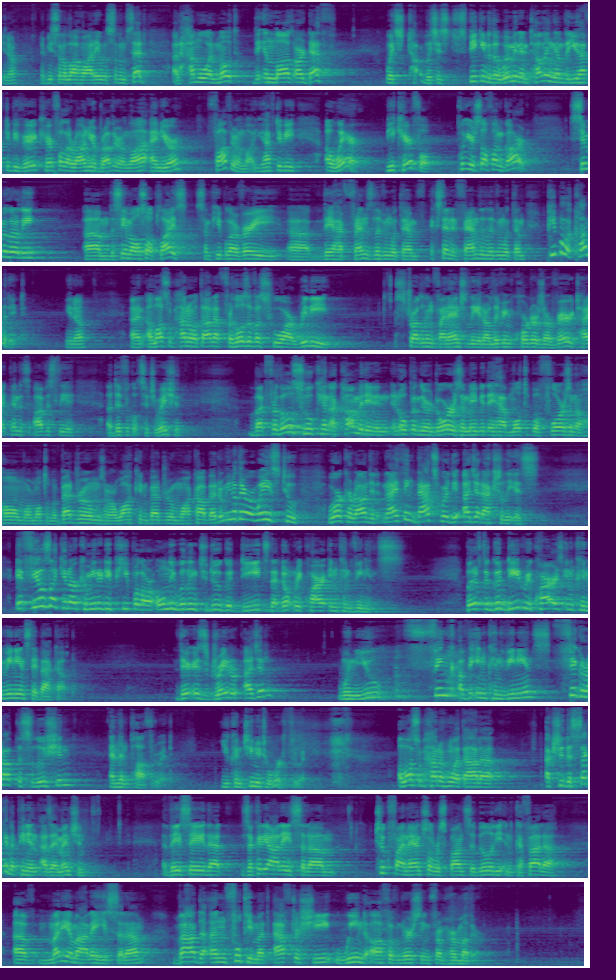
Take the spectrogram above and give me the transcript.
You know, Nabi sallallahu alayhi wa said, Alhamu al maut, the in laws are death which, which is speaking to the women and telling them that you have to be very careful around your brother in law and your father in law. You have to be aware, be careful, put yourself on guard. Similarly, um, the same also applies. Some people are very, uh, they have friends living with them, extended family living with them. People accommodate, you know. And Allah subhanahu wa ta'ala, for those of us who are really struggling financially and our living quarters are very tight, then it's obviously a, a difficult situation. But for those who can accommodate and, and, open their doors and maybe they have multiple floors in a home or multiple bedrooms or a walk-in bedroom, walk-out bedroom, you know, there are ways to work around it. And I think that's where the ajr actually is. It feels like in our community people are only willing to do good deeds that don't require inconvenience. But if the good deed requires inconvenience, they back out. There is greater ajr when you think of the inconvenience, figure out the solution, and then plow through it you continue to work through it. Allah subhanahu wa ta'ala, actually, the second opinion, as I mentioned, they say that Zakaria alayhi salam took financial responsibility in kafala of Maryam alayhi salam ba'da an futimat after she weaned off of nursing from her mother.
